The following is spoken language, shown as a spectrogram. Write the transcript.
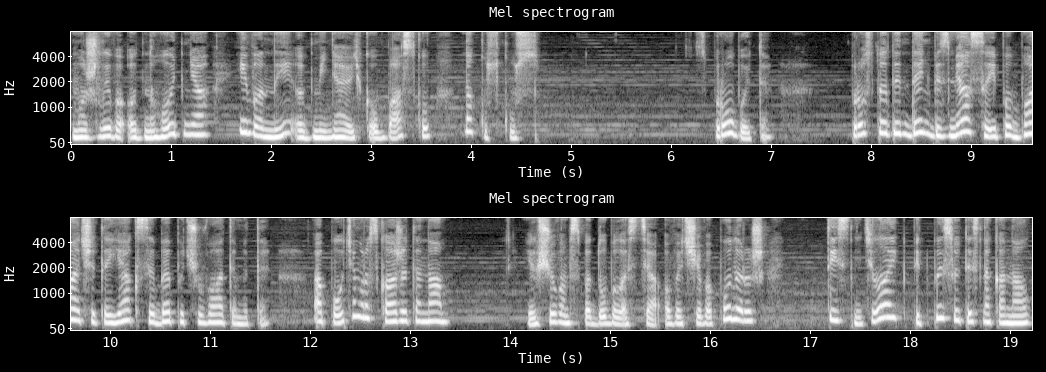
можливо, одного дня і вони обміняють ковбаску на кускус. Спробуйте. Просто один день без м'яса і побачите, як себе почуватимете, а потім розкажете нам. Якщо вам сподобалась ця овочева подорож, тисніть лайк, підписуйтесь на канал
